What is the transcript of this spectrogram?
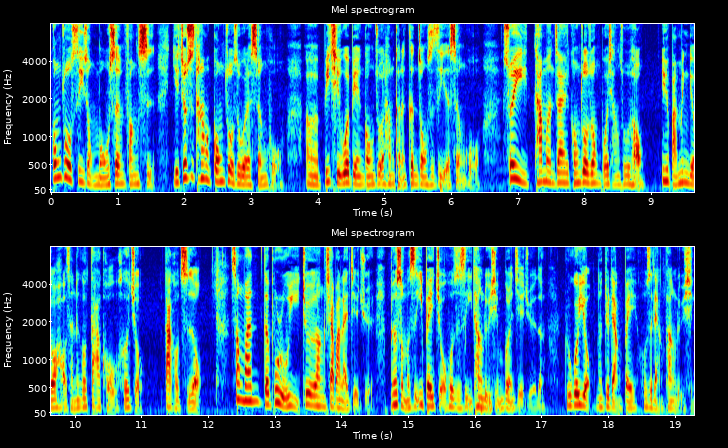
工作是一种谋生方式，也就是他们工作是为了生活。呃，比起为别人工作，他们可能更重视自己的生活，所以他们在工作中不会强出头，因为把命留好才能够大口喝酒、大口吃肉。上班的不如意就让下班来解决，没有什么是一杯酒或者是一趟旅行不能解决的。如果有，那就两杯或是两趟旅行。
